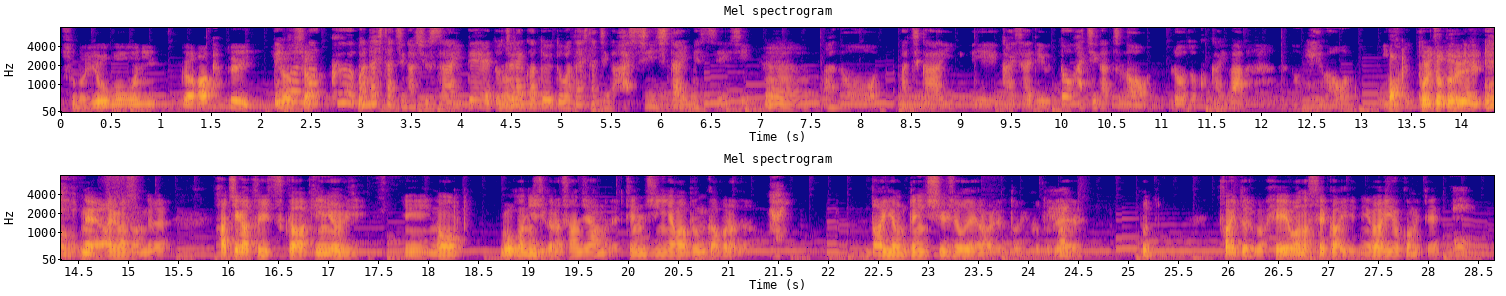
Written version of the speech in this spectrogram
その要望にがあっていではらっしゃる。なく、私たちが主催で、どちらかというと私たちが発信したいメッセージ。うん。あの、町会、えー開催でいうと、8月の朗読会は、あの平和を祈ある、これちょっとえね、えありますんで、8月5日金曜日えーの午後2時から3時半まで天神山文化プラザ、はい。第4練習場でやられるということで、はい。これタイトルが平和な世界へ願いを込めて、ええ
